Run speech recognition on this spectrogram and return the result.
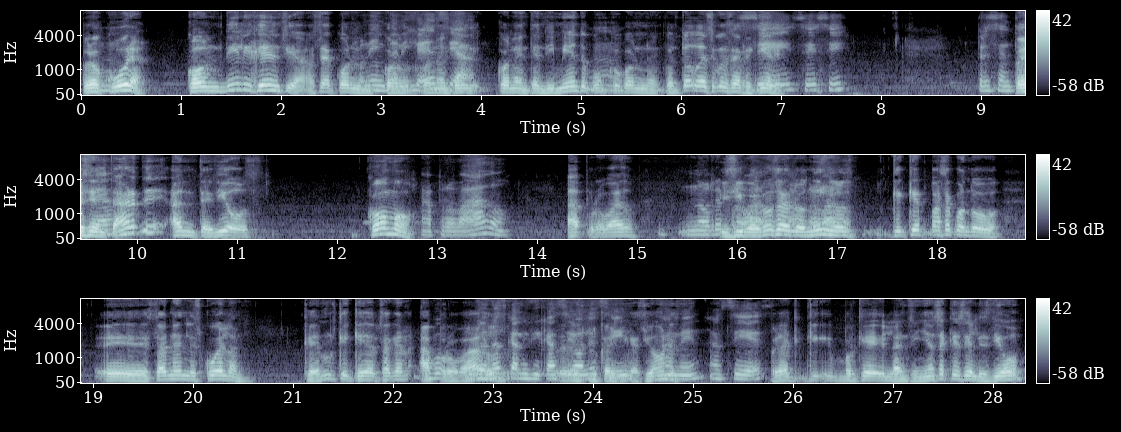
Procura, con diligencia, o sea, con, Con con- inteligencia. con entendimiento, con, Ujú. con- con todo eso que se requiere. Sí, sí, sí. Presentarte Presentarte ante Dios como aprobado. aprobado. No Y si volvemos a los aprobado. niños, ¿qué, qué pasa cuando eh, están en la escuela? Queremos que, que salgan aprobados. Buenas eh, calificaciones, sus calificaciones. sí. Amén, así es. ¿verdad? Que- que- Porque la enseñanza que se les dio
